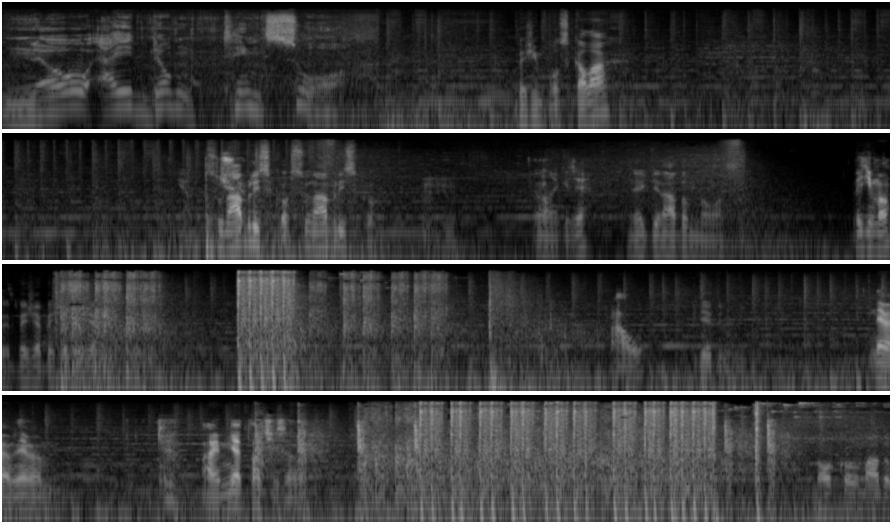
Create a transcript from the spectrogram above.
No, I don't think so. Bežím po skalách. Ja Sú na blízko, sú na blízko. Mhm. Ale kde? Niekde nado mnou asi. Vidím ho? Be- Bežia, bežia, bežia. Au. Kde je druhý? Neviem, neviem. Aj mňa tlačí mňa. Nokol má do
